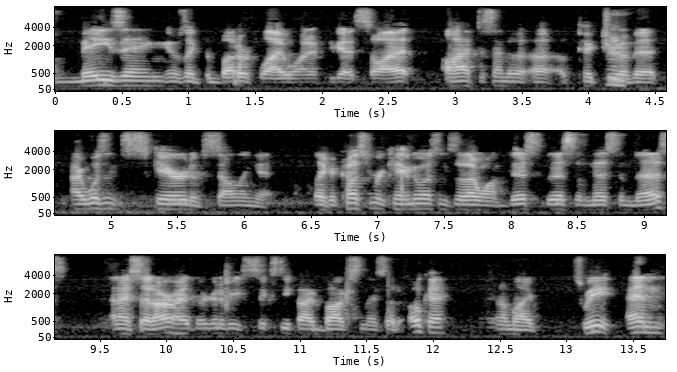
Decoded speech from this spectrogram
amazing. It was like the butterfly one. If you guys saw it, I'll have to send a, a picture hmm. of it. I wasn't scared of selling it. Like a customer came to us and said, I want this, this, and this, and this. And I said, all right, they're going to be 65 bucks. And they said, okay. And I'm like, sweet. And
